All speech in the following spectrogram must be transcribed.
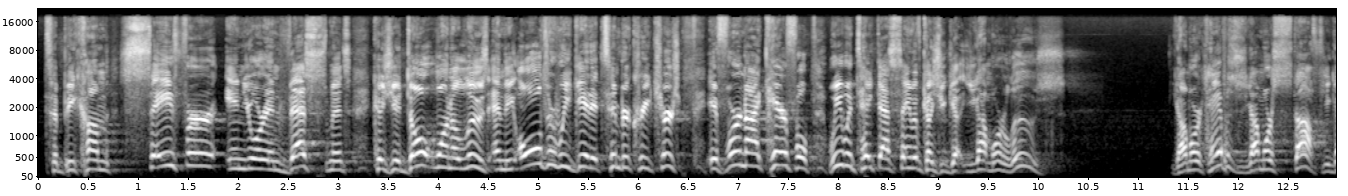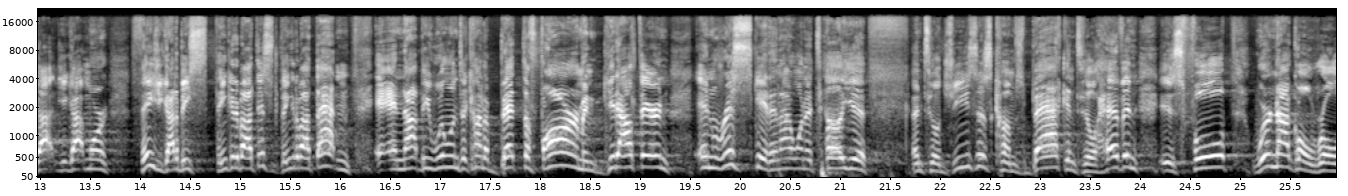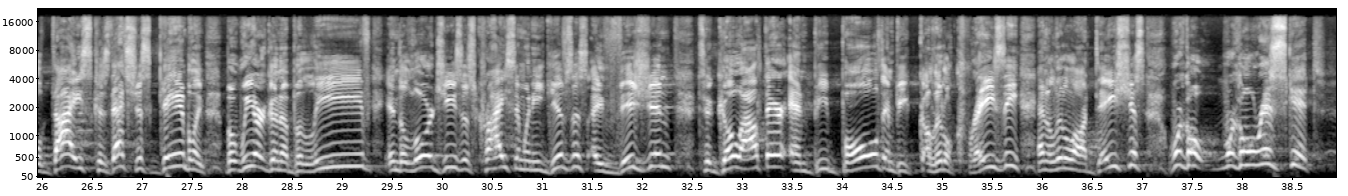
to become safer in your investments because you don't want to lose. And the older we get at Timber Creek Church, if we're not careful, we would take that same because you got, you got more to lose. You got more campuses, you got more stuff, you got, you got more things. You got to be thinking about this and thinking about that and, and not be willing to kind of bet the farm and get out there and, and risk it. And I want to tell you, until Jesus comes back, until heaven is full, we're not going to roll dice because that's just gambling, but we are going to believe in the Lord Jesus Christ. And when He gives us a vision to go out there and be bold and be a little crazy and a little audacious, we're going we're going to risk it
